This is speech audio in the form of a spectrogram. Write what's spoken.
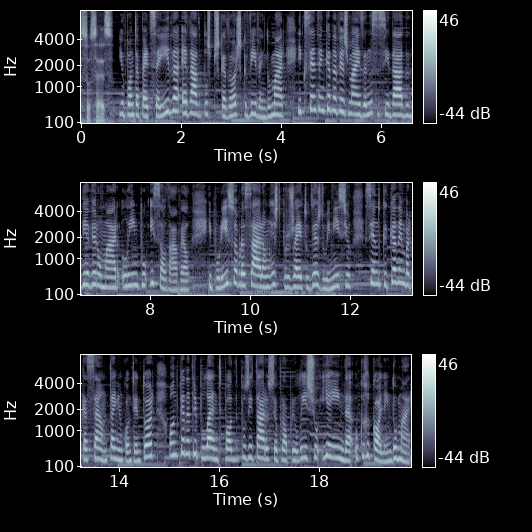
sucesso. E o pontapé de saída é dado pelos pescadores que vivem do mar e que sentem cada vez mais a necessidade de haver um mar limpo e saudável. E por isso abraçaram este projeto desde o início, sendo que cada embarcação tem um contentor onde cada tripulante pode depositar o seu próprio lixo e ainda o que recolhem do mar.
